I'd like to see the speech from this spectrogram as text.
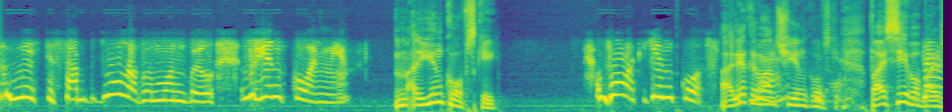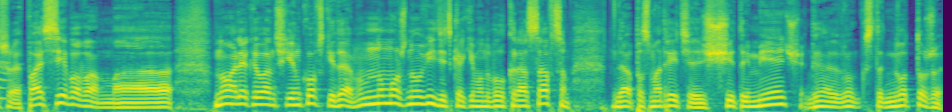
вместе с Абдуловым он был в Линкоме. Янковский. Вот, Янковский. Олег да. Иванович Янковский. Спасибо да. большое. Спасибо вам. А, ну, Олег Иванович Янковский, да, ну, можно увидеть, каким он был красавцем. Да, посмотреть «Щит и меч». Ну, кстати, вот тоже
